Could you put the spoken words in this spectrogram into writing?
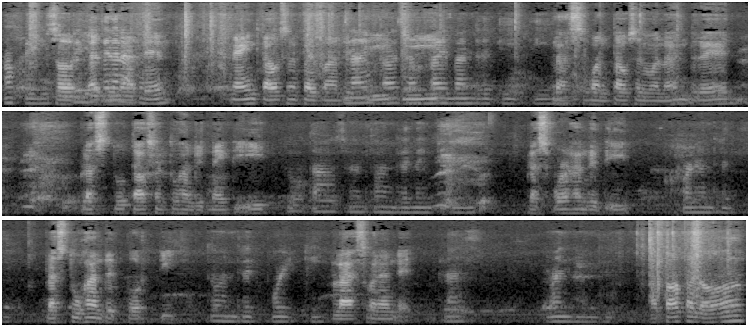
Okay. so, Pindutin i-add na natin. 9,580 9,580 plus 1,100 plus 2,298 2,298 plus 408 408 plus 240 240 plus 100. plus 100 A total of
